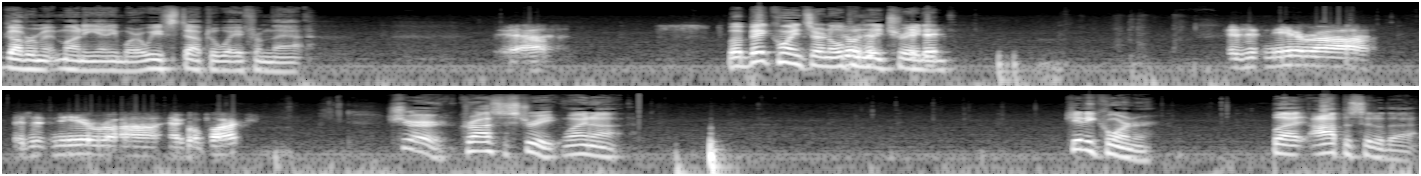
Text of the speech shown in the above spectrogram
government money anymore. We've stepped away from that. Yeah. But bitcoins aren't So is openly traded. Is it near? uh Is it near uh Echo Park? Sure, cross the street. Why not? Kitty corner, but opposite of that.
